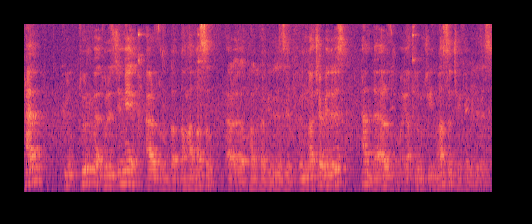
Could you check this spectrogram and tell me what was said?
hem kültür ve turizmi Erzurum'da daha nasıl e, tanıtabiliriz, önünü açabiliriz hem de Erzurum'a yatırımcıyı nasıl çekebiliriz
